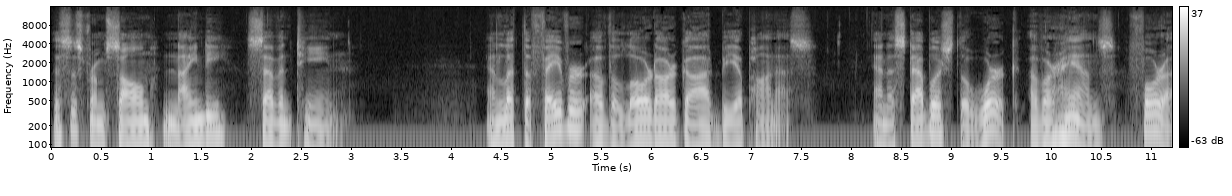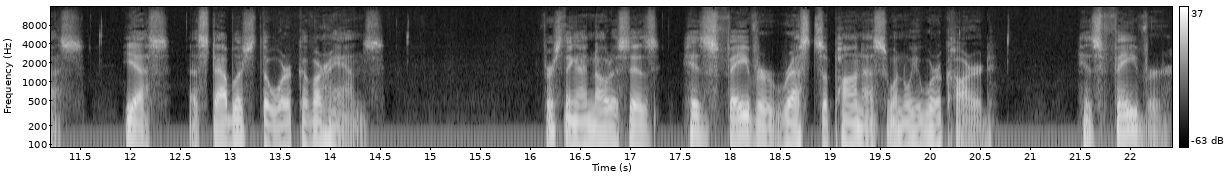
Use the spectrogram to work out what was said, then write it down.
This is from Psalm 90, 17. And let the favor of the Lord our God be upon us, and establish the work of our hands for us. Yes, establish the work of our hands. First thing I notice is His favor rests upon us when we work hard. His favor.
